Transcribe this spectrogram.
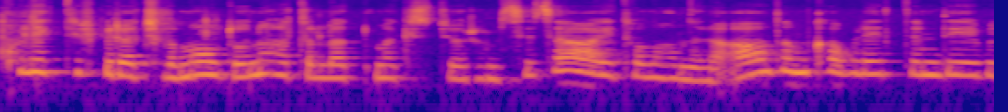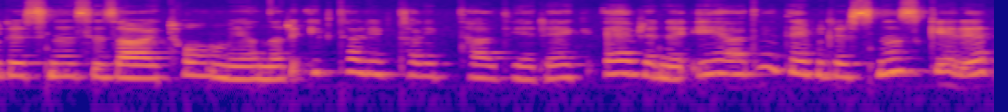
kolektif bir açılım olduğunu hatırlatmak istiyorum. Size ait olanları aldım kabul ettim diyebilirsiniz. Size ait olmayanları iptal iptal iptal diyerek evrene iade edebilirsiniz. Geri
